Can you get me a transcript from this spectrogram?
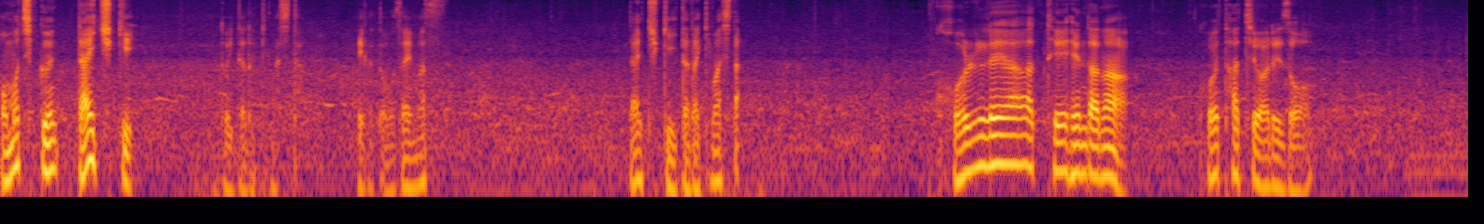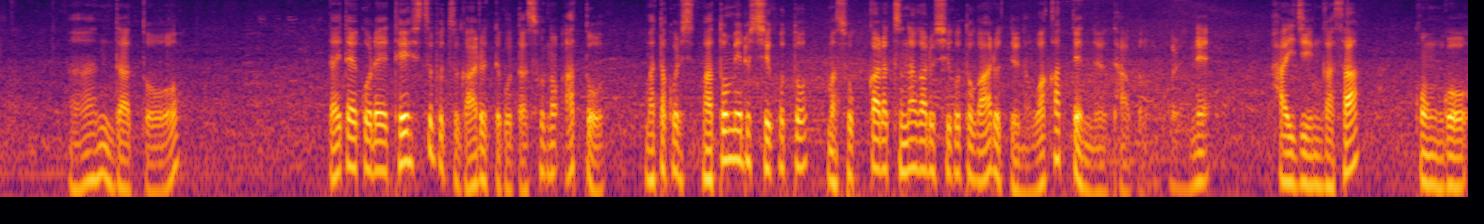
おもちくん大チキといただきました。ありがとうございます。大チキいただきました。これは底辺だな。これ立ち悪いぞ。なんだと？大体これ提出物があるってことはその後またこれまとめる仕事、まあ、そこからつながる仕事があるっていうのは分かってんのよ多分。これね。廃人がさ今後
